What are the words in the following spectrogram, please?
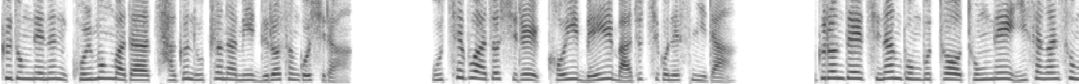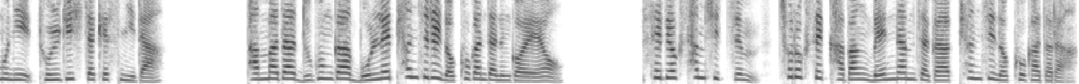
그 동네는 골목마다 작은 우편함이 늘어선 곳이라 우체부 아저씨를 거의 매일 마주치곤 했습니다. 그런데 지난 봄부터 동네에 이상한 소문이 돌기 시작했습니다. 밤마다 누군가 몰래 편지를 넣고 간다는 거예요. 새벽 3시쯤 초록색 가방 맨 남자가 편지 넣고 가더라.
